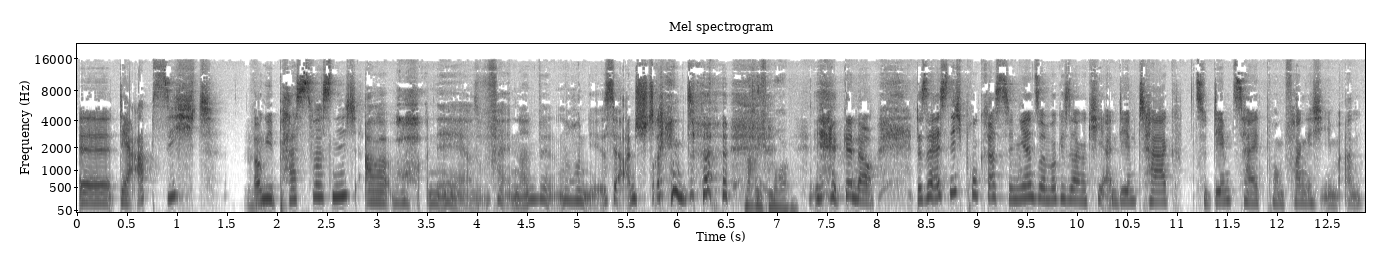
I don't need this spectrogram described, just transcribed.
äh, der Absicht, Mhm. Irgendwie passt was nicht, aber boah, nee, also verändern will, oh, nee, ist ja anstrengend. Mach ich morgen. ja, genau. Das heißt nicht prokrastinieren, sondern wirklich sagen, okay, an dem Tag, zu dem Zeitpunkt fange ich ihm an.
